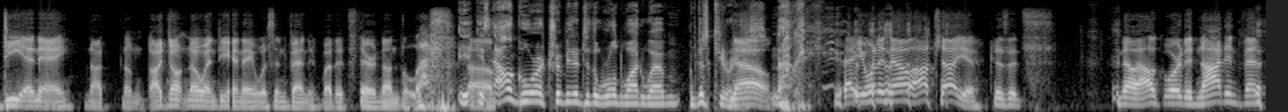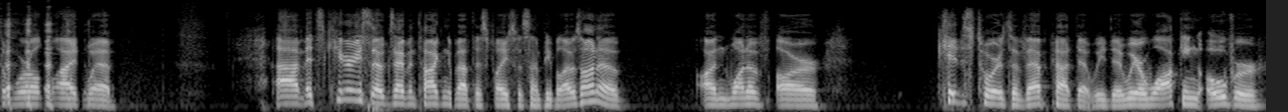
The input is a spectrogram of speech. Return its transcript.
DNA. Not, I don't know when DNA was invented, but it's there nonetheless. Is, um, is Al Gore attributed to the World Wide Web? I'm just curious. No. no. now, you want to know? I'll tell you because it's no. Al Gore did not invent the World Wide Web. Um, it's curious though because I've been talking about this place with some people. I was on a on one of our kids tours of Epcot that we did, we were walking over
